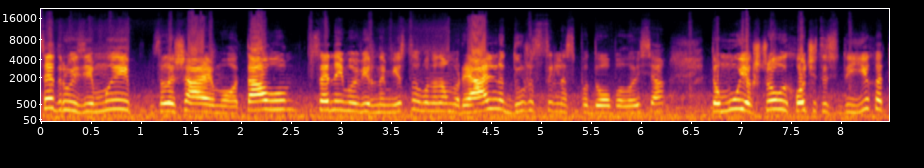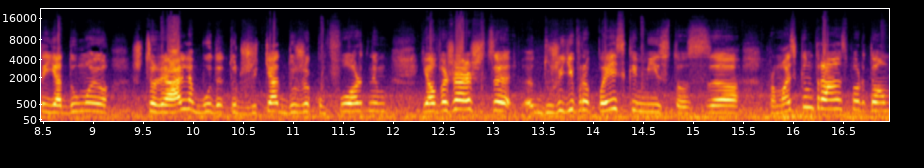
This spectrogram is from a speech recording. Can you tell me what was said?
Все, друзі, ми залишаємо Отаву. Це неймовірне місто. Воно нам реально дуже сильно сподобалося. Тому, якщо ви хочете сюди їхати, я думаю, що реально буде тут життя дуже комфортним. Я вважаю, що це дуже європейське місто з е, громадським транспортом,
